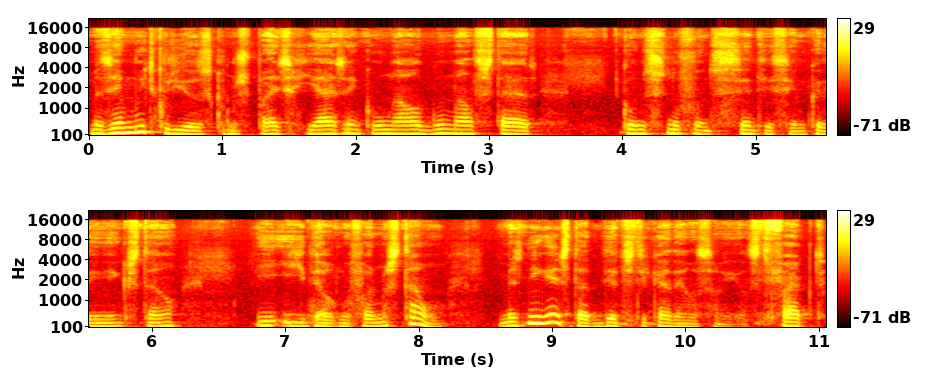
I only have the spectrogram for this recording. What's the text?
mas é muito curioso como os pais reagem com algum mal-estar, como se no fundo se sentissem um bocadinho em questão e, e de alguma forma estão. Mas ninguém está diagnosticado em relação a eles. De facto,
